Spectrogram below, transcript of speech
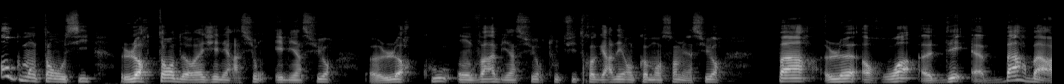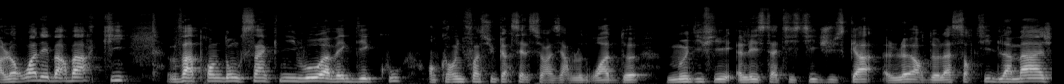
augmentant aussi leur temps de régénération et bien sûr euh, leur coût. On va bien sûr tout de suite regarder en commençant bien sûr par le roi des barbares. Le roi des barbares qui va prendre donc 5 niveaux avec des coûts. Encore une fois, Supercell se réserve le droit de modifier les statistiques jusqu'à l'heure de la sortie de la mage.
